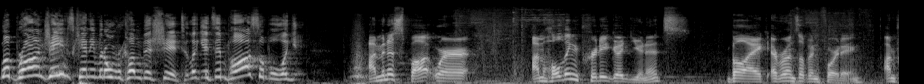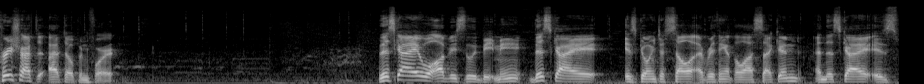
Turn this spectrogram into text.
LeBron James can't even overcome this shit. Like it's impossible. Like I'm in a spot where I'm holding pretty good units, but like everyone's open forting. I'm pretty sure I have to I have to open fort. This guy will obviously beat me. This guy is going to sell everything at the last second, and this guy is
